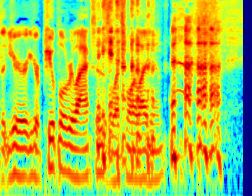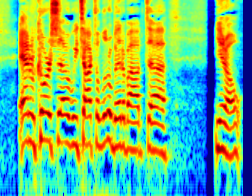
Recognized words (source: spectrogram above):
the- the- your your pupil relaxes, lets more light in. And of course, uh, we talked a little bit about, uh, you know,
